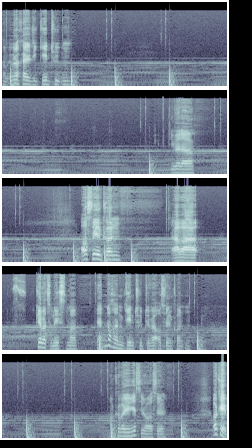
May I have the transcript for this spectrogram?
Haben immer noch keine Gentypen. Die wir da auswählen können. Aber gehen wir zum nächsten Mal. Wir hätten doch einen Gentyp, den wir auswählen konnten können wir den jetzt wieder auswählen? Okay,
